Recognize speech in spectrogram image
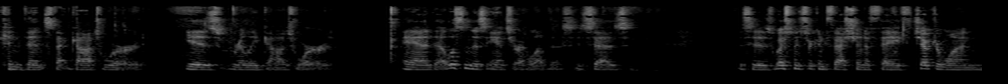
convinced that God's Word is really God's Word? And uh, listen to this answer. I love this. It says, this is Westminster Confession of Faith, chapter 1,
